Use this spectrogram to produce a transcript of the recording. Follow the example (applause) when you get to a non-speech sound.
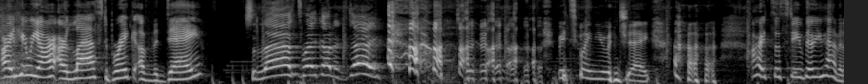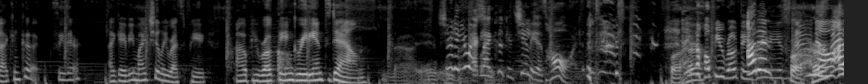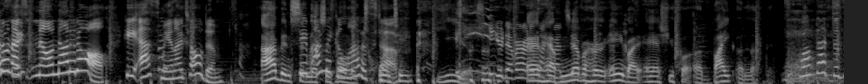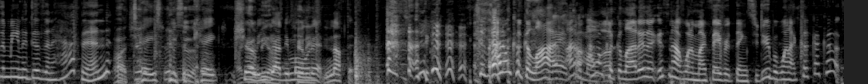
All right, here we are, our last break of the day. It's the last break of the day. (laughs) between you and Jay. (laughs) All right, so Steve, there you have it. I can cook. See there? I gave you my chili recipe. I hope you wrote the oh. ingredients down. Nah, ain't Shirley, you act like cooking chili is hard. (laughs) for I her. hope you wrote the I didn't- ingredients For down. her? No, I don't. Fancy. Act, no, not at all. He asked me, and I told him. I've been sitting Steve, I next to make this a woman lot of stuff. 20 years (laughs) you never heard and have about chili? never heard anybody ask you for a bite or nothing. Well, that doesn't mean it doesn't happen. A taste, piece of cake. Shirley, you got any more of that? Nothing. (laughs) (laughs) Because I don't cook a lot. Man, I don't, come I don't cook a lot. It, it's not one of my favorite things to do, but when I cook, I cook.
